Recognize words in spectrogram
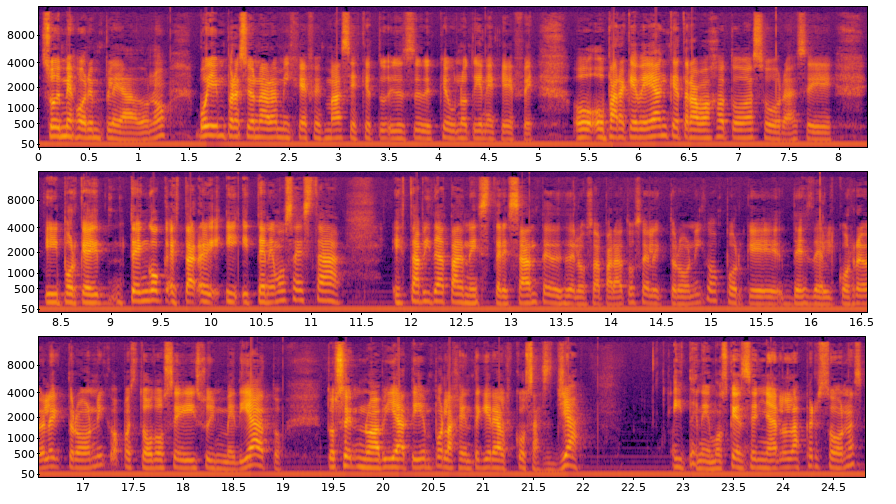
soy mejor empleado, ¿no? Voy a impresionar a mis jefes más si es que, tú, es que uno tiene jefe, o, para que vean que trabajo a todas horas, eh, y porque tengo que estar, eh, y, y tenemos esta esta vida tan estresante desde los aparatos electrónicos, porque desde el correo electrónico, pues todo se hizo inmediato. Entonces no había tiempo, la gente quiere las cosas ya y tenemos que enseñarle a las personas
